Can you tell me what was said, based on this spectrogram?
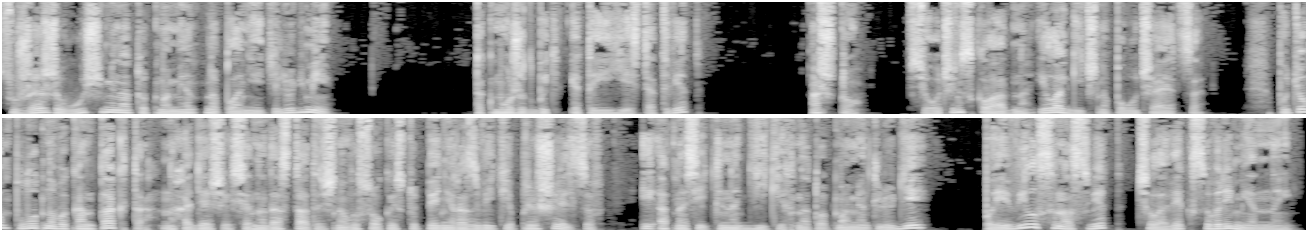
с уже живущими на тот момент на планете людьми. Так может быть, это и есть ответ? А что? Все очень складно и логично получается. Путем плотного контакта, находящихся на достаточно высокой ступени развития пришельцев и относительно диких на тот момент людей, появился на свет человек современный.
